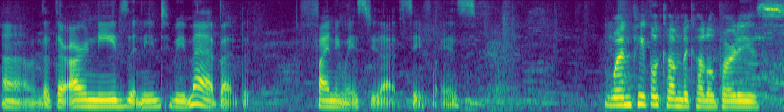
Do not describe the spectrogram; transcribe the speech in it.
Um, that there are needs that need to be met, but finding ways to do that safe ways. When people come to cuddle parties,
